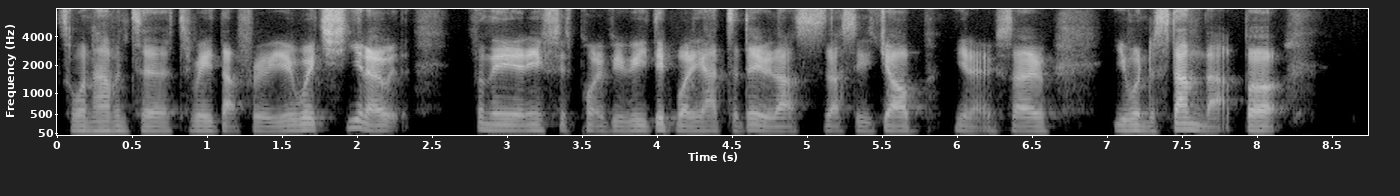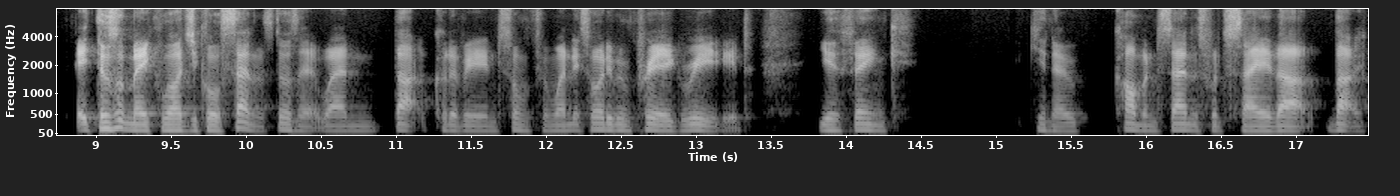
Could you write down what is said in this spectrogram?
someone having to, to read that through you, which, you know, from the anaesthetist point of view, he did what he had to do. That's, that's his job, you know, so you understand that, but it doesn't make logical sense, does it? When that could have been something, when it's already been pre-agreed, you think, you know, common sense would say that that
